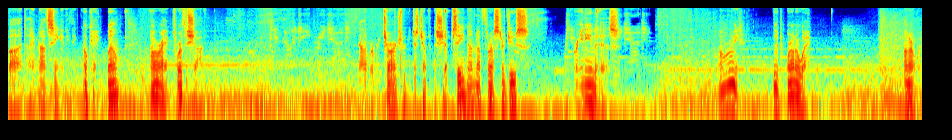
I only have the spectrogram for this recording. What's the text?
but I am not seeing anything. Okay, well, alright, it's worth a shot. Now that we're recharged, we can just jump in the ship. See, not enough thruster juice. Uranium it is. Alright, good, we're on our way. On our way.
